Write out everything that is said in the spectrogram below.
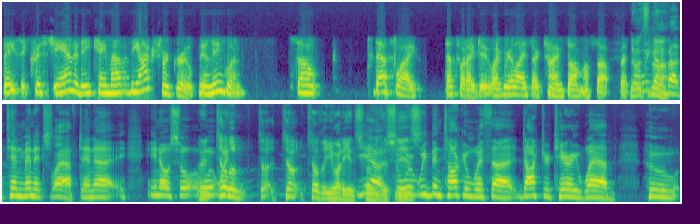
basic Christianity came out of the Oxford Group in England. So that's why that's what I do. I realize our time's almost up, but no, we not. got about ten minutes left, and uh, you know, so uh, tell them, tell, tell the audience yeah, who this so is. We've been talking with uh, Dr. Terry Webb, who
